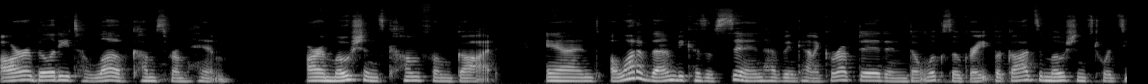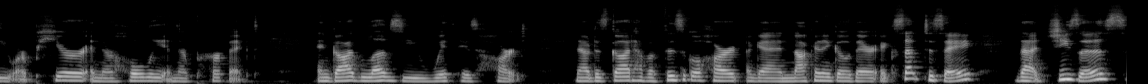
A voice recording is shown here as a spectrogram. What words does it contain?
our ability to love comes from him. Our emotions come from God. And a lot of them, because of sin, have been kind of corrupted and don't look so great. But God's emotions towards you are pure and they're holy and they're perfect. And God loves you with his heart. Now, does God have a physical heart? Again, not going to go there, except to say that Jesus,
